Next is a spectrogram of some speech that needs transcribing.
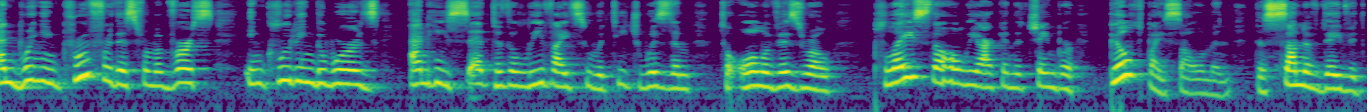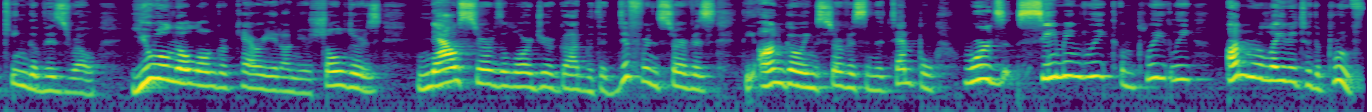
and bringing proof for this from a verse including the words, And he said to the Levites who would teach wisdom to all of Israel, Place the holy ark in the chamber built by Solomon, the son of David, king of Israel. You will no longer carry it on your shoulders. Now serve the Lord your God with a different service, the ongoing service in the temple. Words seemingly completely unrelated to the proof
